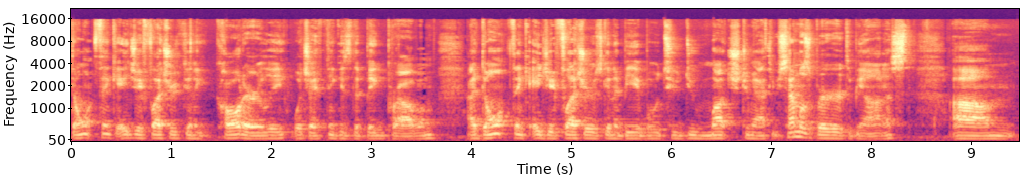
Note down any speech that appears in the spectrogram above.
don't think AJ Fletcher is going to get called early, which I think is the big problem. I don't think AJ Fletcher is going to be able to do much to Matthew Semelsberger, to be honest. Um,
